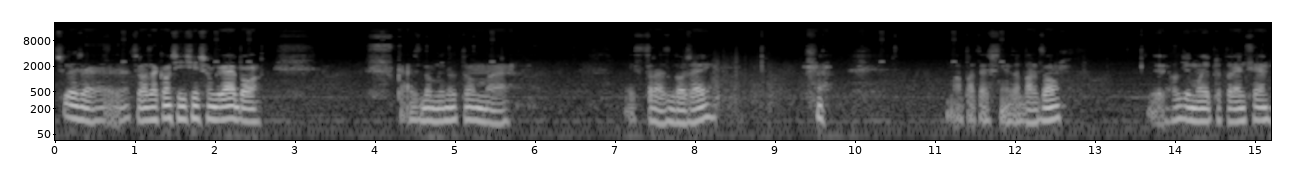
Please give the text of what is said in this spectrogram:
Czuję, że trzeba zakończyć dzisiejszą grę, bo z każdą minutą e, jest coraz gorzej. Mapa też nie za bardzo. Jeżeli chodzi o moje preferencje,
